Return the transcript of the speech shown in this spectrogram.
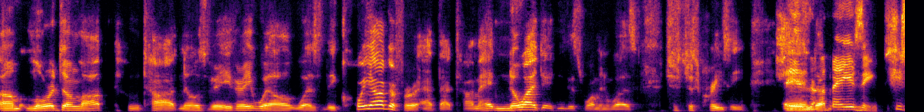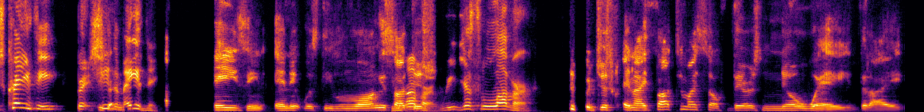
Um, Laura Dunlop, who Tod knows very, very well, was the choreographer at that time. I had no idea who this woman was. She's just crazy. She's and, uh, amazing. She's crazy, but she's amazing. Amazing. And it was the longest love audition. Her. We just love her. But just and I thought to myself, there's no way that I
